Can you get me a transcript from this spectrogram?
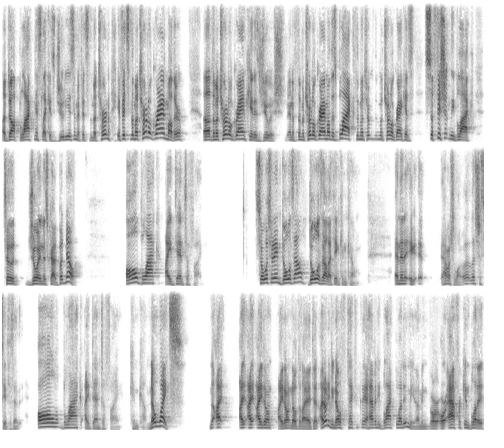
adopt blackness like it's Judaism. If it's the maternal, if it's the maternal grandmother, uh, the maternal grandkid is Jewish, and if the maternal grandmother is black, the, mater- the maternal grandkid's sufficiently black to join this crowd. But no, all black identify. So what's her name? Dolezal. Dolezal, I think, can come. And then it, it, how much longer? Let's just see if this all black identifying can come. No whites. No, I, I, I don't, I don't know that I identify. I don't even know if technically I have any black blood in me. I mean, or, or African blood.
